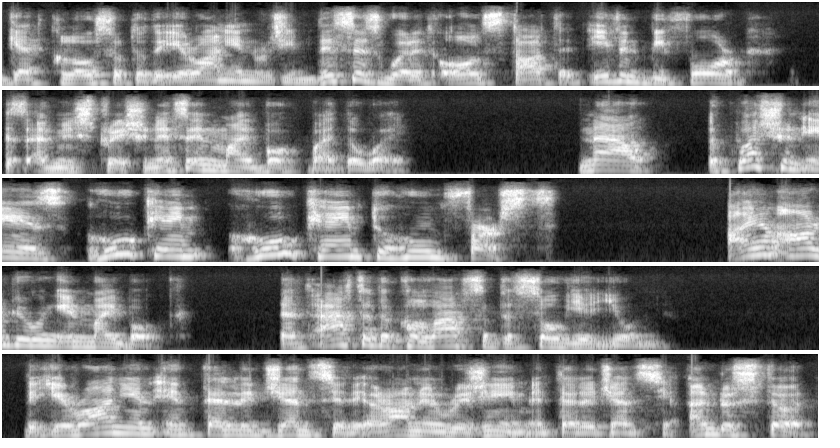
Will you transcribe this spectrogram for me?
get closer to the Iranian regime. This is where it all started, even before administration. It's in my book, by the way. Now, the question is who came who came to whom first? I am arguing in my book that after the collapse of the Soviet Union, the Iranian intelligentsia, the Iranian regime intelligentsia, understood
